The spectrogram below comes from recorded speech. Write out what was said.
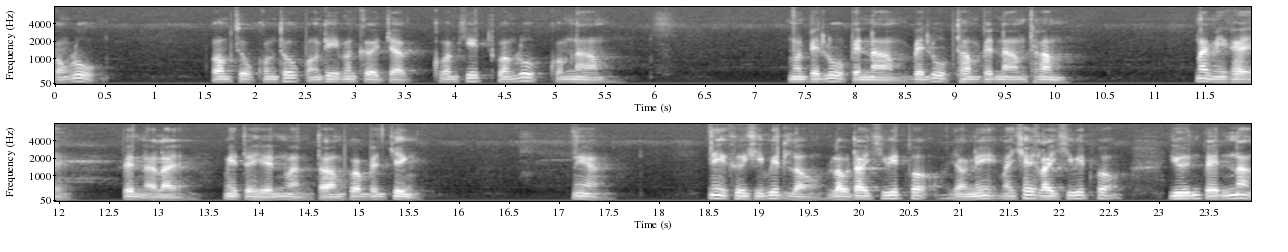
ของลูกความสุขความทุกข์บางทีมันเกิดจากความคิดความรู้ความนาม มันเป็นรูปเป็นนาม เป็นรูปธรรมเป็นนามธรรมไม่มีใครเป็นอะไรมีแต่เห็นมันตามความเป็นจริง เนี่ย นี่คือชีวิตเรา เราได้ชีวิตเพราะอย่างนี้ไม่ใช่ไรชีวิตเพราะ ยืนเป็นนั่ง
